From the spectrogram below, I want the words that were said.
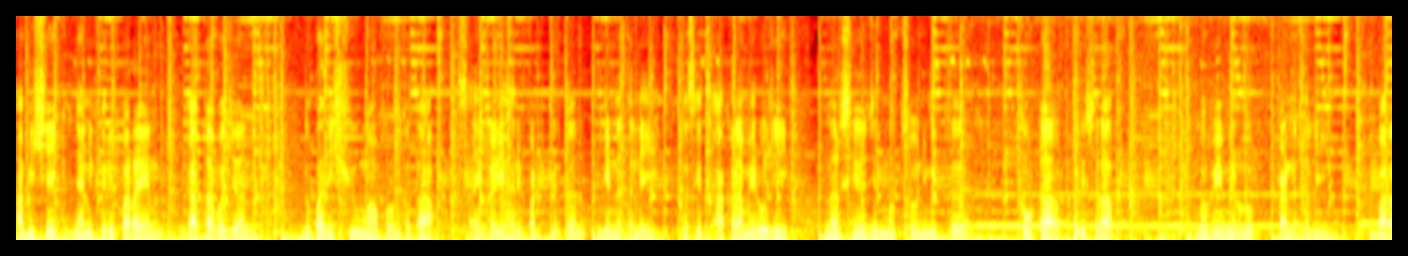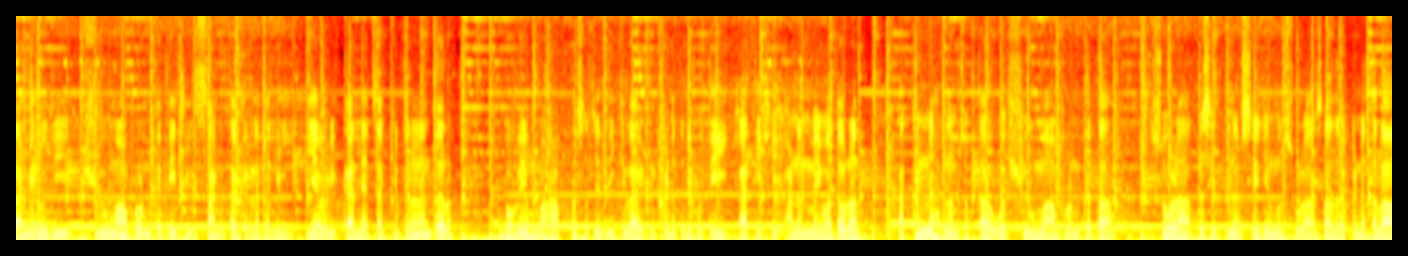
अभिषेक ज्ञानेश्वरी पारायण गाथा भजन दुपारी शिव महापुराण कथा सायंकाळी हरिपाठ कीर्तन घेण्यात आले. तसेच अकरा मे रोजी नरसिंह जन्मोत्सवनिमित्त कवटा परिसरात भव्य मिरवणूक काढण्यात आली. बारा मे रोजी शिव महापुराण कथेची सांगता करण्यात आली. यावेळी काल्याच्या कीर्तनानंतर भव्य महाप्रसादाचे देखील आयोजन करण्यात आले होते. अतिशय आनंदमय वातावरणात अखंड हरनाम सप्ताह व शिव महापुराण कथा सोहळा तसेच नरसिंह जन्म सोहळा साजरा करण्यात आला.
